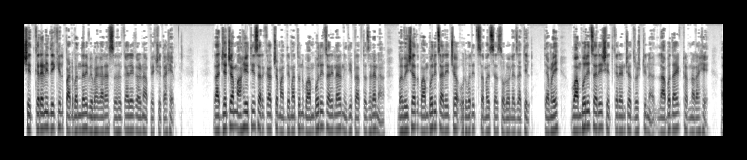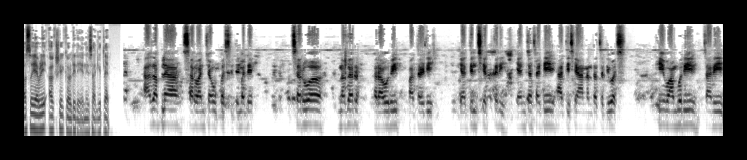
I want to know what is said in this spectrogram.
शेतकऱ्यांनी देखील पाटबंधारे विभागाला सहकार्य करणं अपेक्षित आहे. राज्याच्या महायुती सरकारच्या माध्यमातून वांबोरी चारीला निधी प्राप्त झाल्यानं भविष्यात वांबोरी चारीच्या उर्वरित समस्या सोडवल्या जातील. त्यामुळे वांबोरी चारी शेतकऱ्यांच्या दृष्टीनं लाभदायक ठरणार आहे असं यावेळी अक्षय कर्डिले यांनी सांगितलं. आज आपल्या सर्वांच्या उपस्थितीमध्ये सर्व नगर राऊरी पातळी यातील शेतकरी यांच्यासाठी अतिशय आनंदाचा दिवस. ही वांबोरी चारी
